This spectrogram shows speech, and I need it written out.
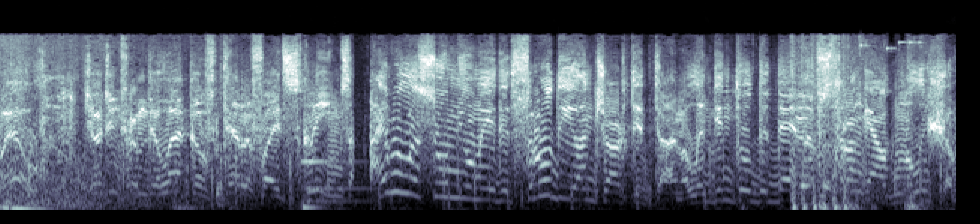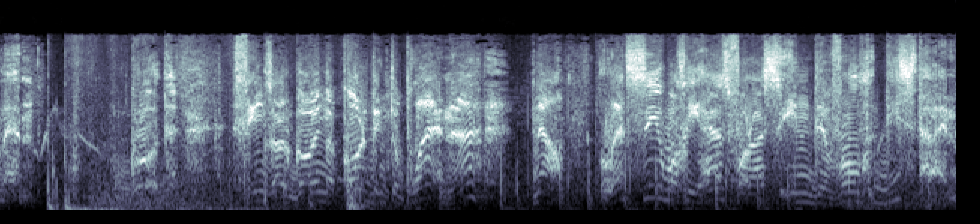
Well, judging from the lack of terrified screams, I will assume you made it through the tunnel and into the den of strung-out militiamen. Good. Things are going according to plan, huh? Now, let's see what he has for us in the vault this time.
